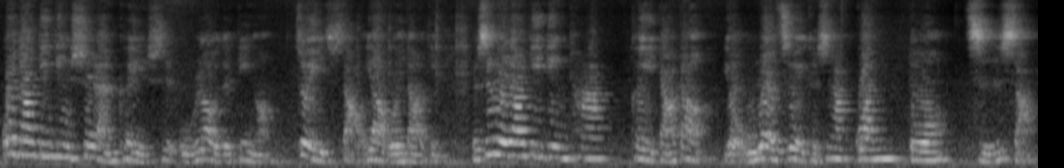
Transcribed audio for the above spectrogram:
味道地定虽然可以是无漏的定哦，最少要味道定，可是味道地定它可以达到有无漏智慧，可是它观多止少。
